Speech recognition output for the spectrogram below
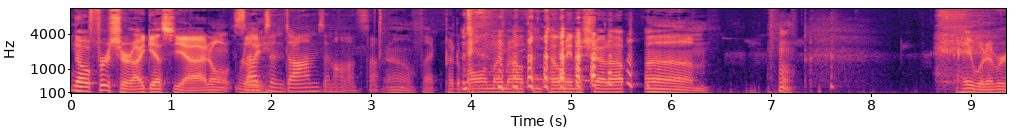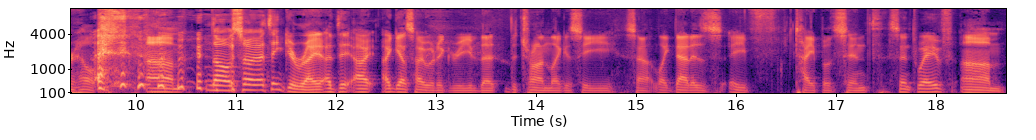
No, for sure. I guess. Yeah. I don't really. subs and doms and all that stuff. Oh, fuck. Put a ball in my mouth and tell me to shut up. Um, hmm. Hey, whatever helps. Um, no, so I think you're right. I, th- I I guess I would agree that the Tron Legacy sound like that is a f- type of synth synthwave. Um,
